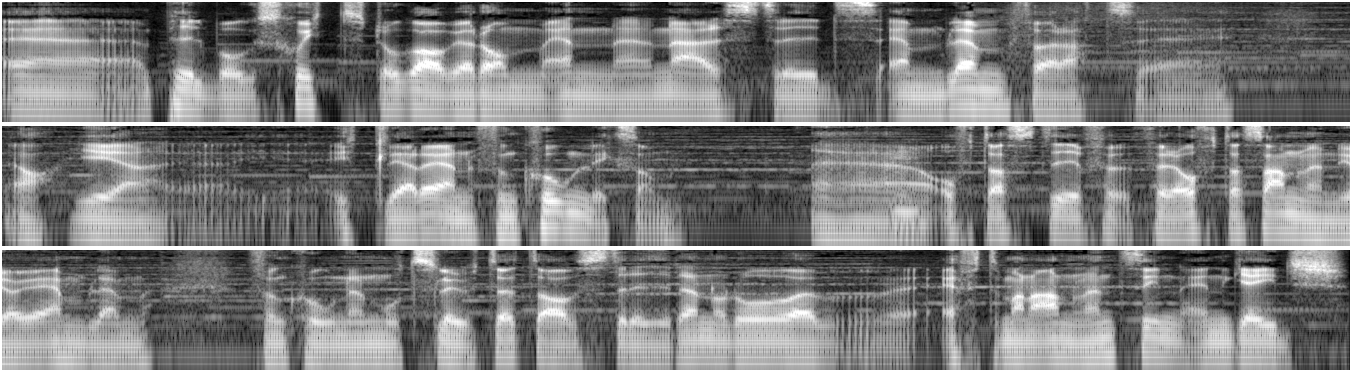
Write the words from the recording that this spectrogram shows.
eh, pilbågsskytt. Då gav jag dem en eh, närstridsemblem för att eh, ja, ge eh, ytterligare en funktion liksom. Eh, Mm. oftast, i- för, för oftast använder jag ju emblem funktionen mot slutet av striden och då eh, efter man har använt sin engage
